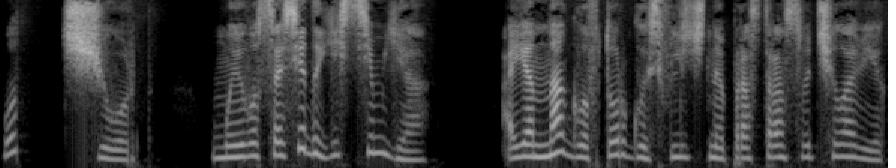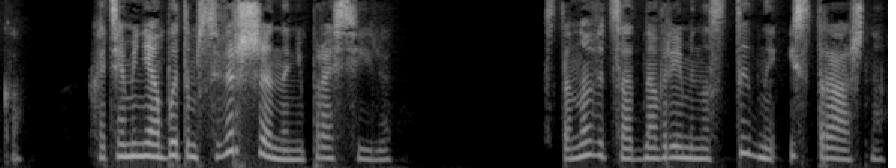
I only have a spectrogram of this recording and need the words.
Вот черт! У моего соседа есть семья, а я нагло вторглась в личное пространство человека, хотя меня об этом совершенно не просили. Становится одновременно стыдно и страшно,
